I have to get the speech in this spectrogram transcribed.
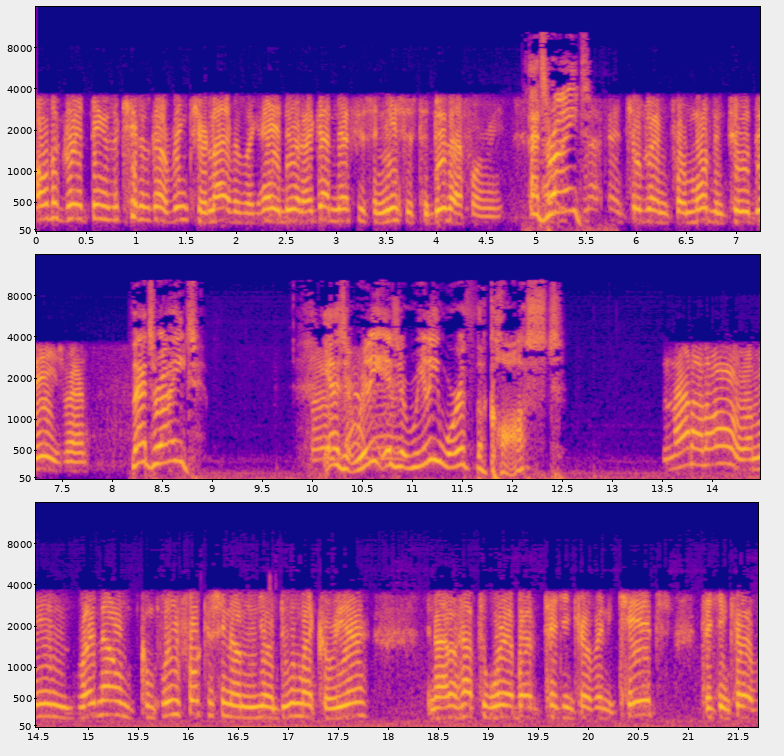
all the great things a kid is going to bring to your life. is like, hey, dude, I got nephews and nieces to do that for me. That's right. I've had children for more than two days, man. That's right. So, Yeah, is it really man. is it really worth the cost? Not at all. I mean, right now I'm completely focusing on, you know, doing my career. And I don't have to worry about taking care of any kids, taking care of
